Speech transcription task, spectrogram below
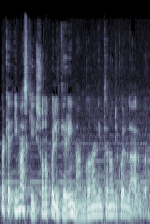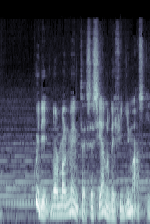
perché i maschi sono quelli che rimangono all'interno di quell'albero. Quindi normalmente se si hanno dei figli maschi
